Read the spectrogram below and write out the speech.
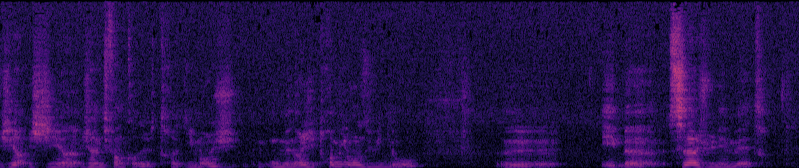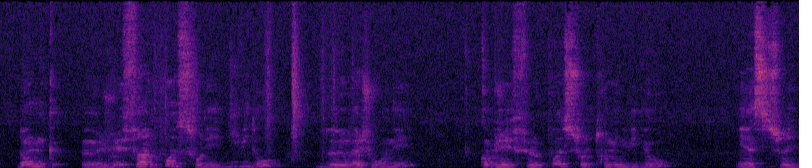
j'en ai, fait encore d'autres dimanche, où maintenant j'ai 3011 vidéos. Euh, et ben, ça, je vais les mettre. Donc, je vais faire un point sur les 10 vidéos de la journée, comme j'ai fait le point sur les 3000 vidéos, et ainsi sur les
